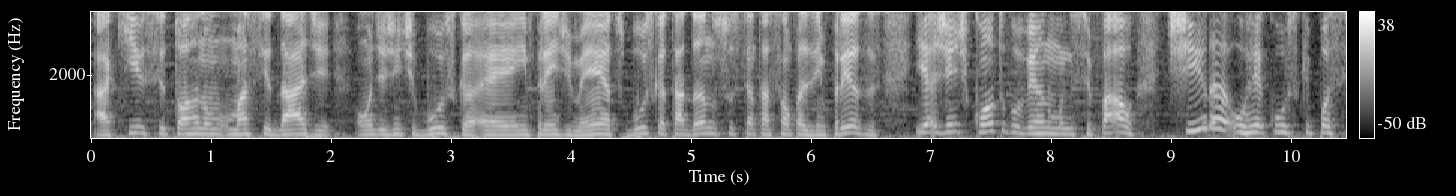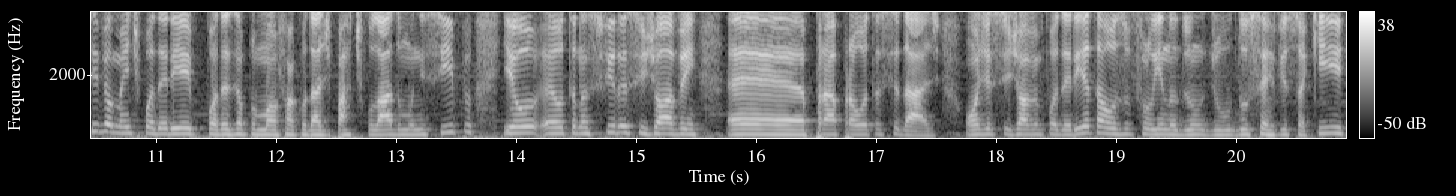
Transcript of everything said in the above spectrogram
aqui se torna uma cidade onde a gente busca é, empreendimentos, busca estar tá dando sustentação para as empresas e a gente, quanto governo municipal, tira o recurso que possivelmente poderia por exemplo, uma faculdade particular do município e eu, eu transfiro esse jovem é, para outra cidade, onde esse jovem poderia estar tá usufruindo do, do, do serviço aqui,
